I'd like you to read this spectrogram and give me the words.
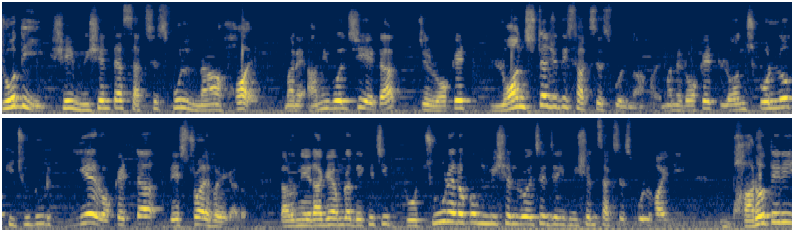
যদি সেই মিশনটা সাকসেসফুল না হয় মানে আমি বলছি এটা যে রকেট লঞ্চটা যদি সাকসেসফুল না হয় মানে রকেট লঞ্চ করল, কিছু দূর গিয়ে রকেটটা ডিস্ট্রয় হয়ে গেল। কারণ এর আগে আমরা দেখেছি প্রচুর এরকম মিশন রয়েছে যে মিশন সাকসেসফুল হয়নি। ভারতেরই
